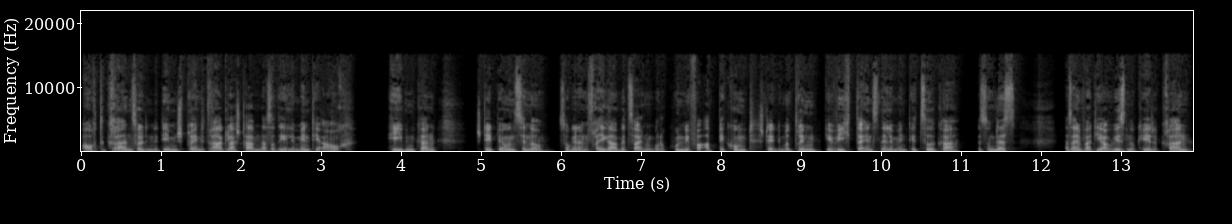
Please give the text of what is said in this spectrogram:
Auch der Kran sollte eine dementsprechende Traglast haben, dass er die Elemente auch heben kann. Steht bei uns in der sogenannten Freigabezeichnung, wo der Kunde vorab bekommt, steht immer drin, Gewicht der einzelnen Elemente circa das und das dass einfach die auch wissen, okay, der Kran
